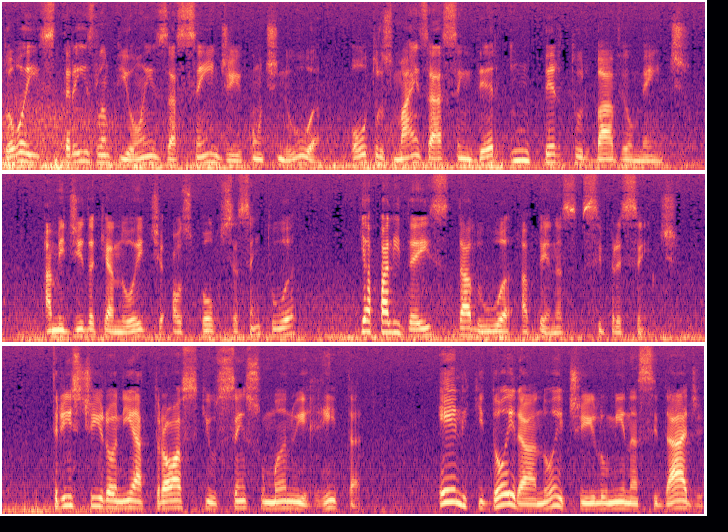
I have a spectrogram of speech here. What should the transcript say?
dois, três lampiões acende e continua, outros mais a acender imperturbavelmente, à medida que a noite aos poucos se acentua e a palidez da lua apenas se pressente. Triste ironia atroz que o senso humano irrita ele que doira à noite e ilumina a cidade,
